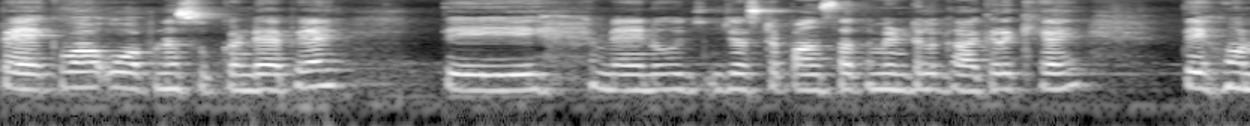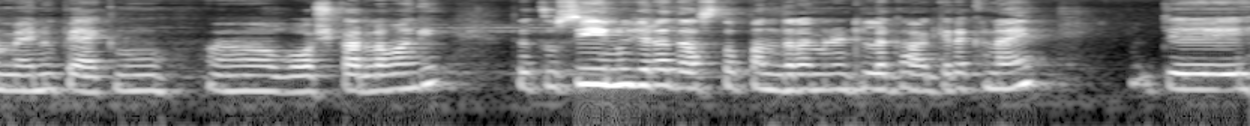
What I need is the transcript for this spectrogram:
ਪੈਕ ਵਾ, ਉਹ ਆਪਣਾ ਸੁੱਕਣ ਡਿਆ ਪਿਆ ਹੈ ਤੇ ਮੈਂ ਇਹਨੂੰ ਜਸਟ 5-7 ਮਿੰਟ ਲਗਾ ਕੇ ਰੱਖਿਆ ਹੈ ਤੇ ਹੁਣ ਮੈਂ ਇਹਨੂੰ ਪੈਕ ਨੂੰ ਵਾਸ਼ ਕਰ ਲਵਾਂਗੀ। ਤੇ ਤੁਸੀਂ ਇਹਨੂੰ ਜਿਹੜਾ 10 ਤੋਂ 15 ਮਿੰਟ ਲਗਾ ਕੇ ਰੱਖਣਾ ਹੈ ਤੇ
